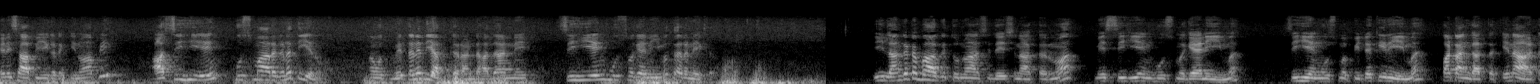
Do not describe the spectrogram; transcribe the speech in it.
ඒ නිසා අපි ඒකට කියනවා අපි අසිහියෙන් හුස්ම අරගෙන තියෙනවා. නමුත් මෙතනදී අපි කරන්න හදන්නේ සිහියෙන් හුස්ම ගැනීම කරන එක. ඊළඟට භාග්‍යතුන් වහන්සේ දේශනා කරනවා මේ සිහියෙන් හුස්ම ගැනීම සිහියෙන් හුස්ම පිට කිරීම පටන් ගත්ත කෙනාට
